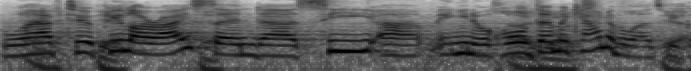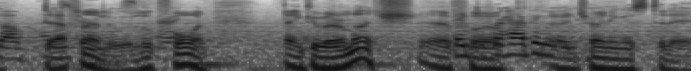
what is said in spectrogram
We'll have to Yeah, peel our eyes yeah. and uh, see, uh, you know, hold them works. accountable as we go. Definitely, we look Right. forward. Thank you very much uh, Thank you for having me. uh, joining us today.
